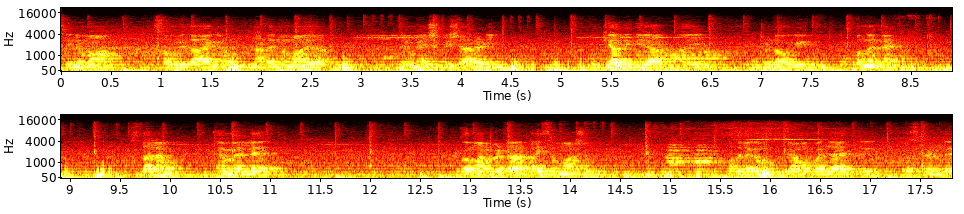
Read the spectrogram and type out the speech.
സിനിമ സംവിധായകനും നടനുമായ രമേശ് പിഷാരടി മുഖ്യാതിഥിയായി ഉണ്ടാവുകയും ഒപ്പം തന്നെ സ്ഥലം എം എൽ എ ബഹുമാനപ്പെട്ട ടൈസൺ മാഷും മതിലകം ഗ്രാമപഞ്ചായത്ത് പ്രസിഡന്റ്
